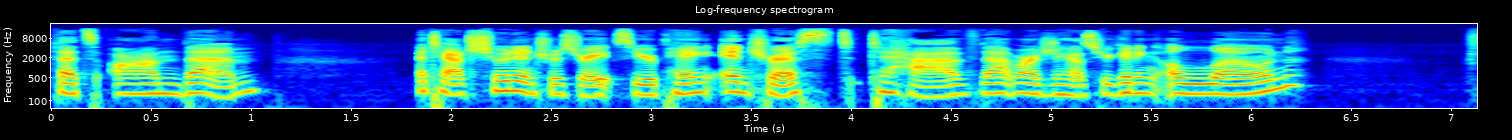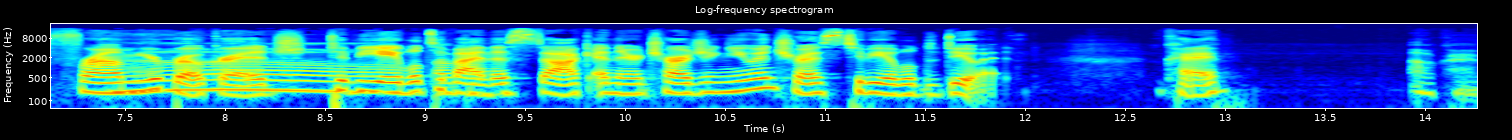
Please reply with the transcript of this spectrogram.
that's on them attached to an interest rate. So you're paying interest to have that margin account. So you're getting a loan from your brokerage to be Oh, able to buy this stock, and they're charging you interest to be able to do it. Okay. Okay.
